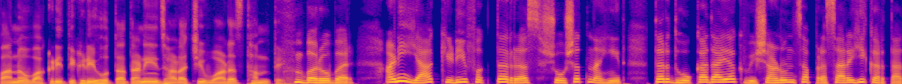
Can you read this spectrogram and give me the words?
पानं वाकडी तिकडी होतात आणि झाडाची वाढच थांबते. बरोबर. आणि या किडी फक्त रस शोषत नाहीत तर धोकादायक विषाणूंचा प्रसारही करतात.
